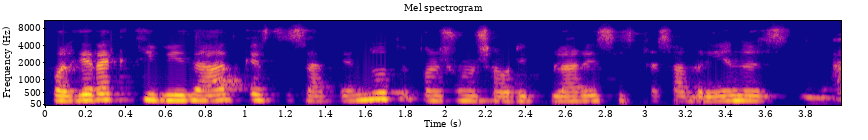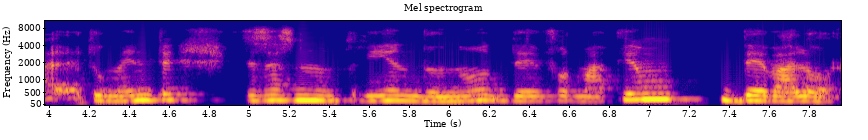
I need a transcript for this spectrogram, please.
cualquier actividad que estés haciendo, te pones unos auriculares y estás abriendo tu mente, te estás nutriendo ¿no? de información de valor,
